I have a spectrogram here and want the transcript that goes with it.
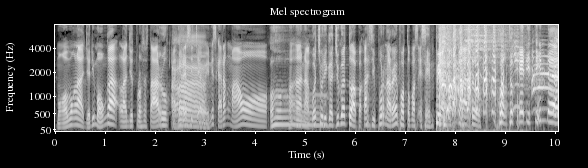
mau ngomong lah, jadi mau nggak lanjut proses taruh? Akhirnya si Ah. cewek ini sekarang mau. Oh. Nah, gue curiga juga tuh apakah si Pur naruhnya foto pas SMP atau enggak tuh. Waktu kayak di Tinder.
